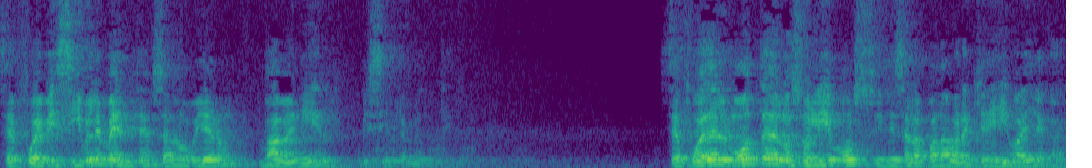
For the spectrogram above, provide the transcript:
Se fue visiblemente, o sea, lo vieron, va a venir visiblemente. Se fue del monte de los olivos y dice la palabra que iba a llegar.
